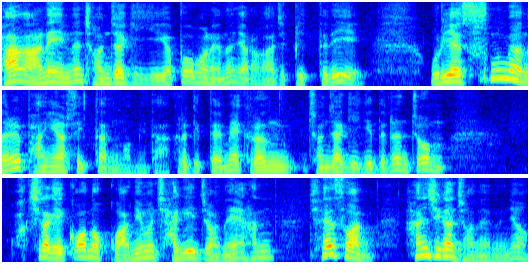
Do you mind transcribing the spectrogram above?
방 안에 있는 전자기기가 뿜어내는 여러 가지 빛들이 우리의 숙면을 방해할 수 있다는 겁니다. 그렇기 때문에 그런 전자기기들은 좀 확실하게 꺼놓고 아니면 자기 전에 한 최소한 1시간 전에는요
